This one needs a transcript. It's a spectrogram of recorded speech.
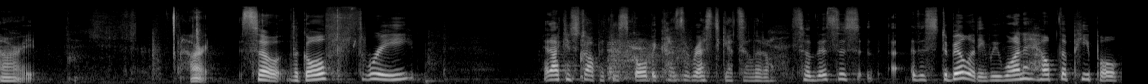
All right. All right. So the goal three and I can stop at this goal because the rest gets a little. So this is uh, the stability. We want to help the people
